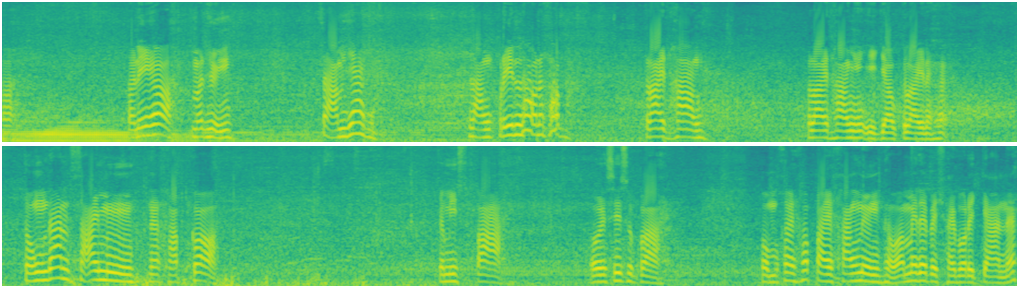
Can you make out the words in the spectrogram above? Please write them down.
อะตอนนี้ก็มาถึงสามแยก หลังปริ้นแล้วนะครับ ปลายทาง ปลายทางยังอีกยาวไกลนะฮะ ตรงด้านซ้ายมือนะครับก็ จะมีสปา โอเอซิสปาผมเคยเข้าไปครั้งหนึ่งแต่ว่าไม่ได้ไปใช้บริการนะ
